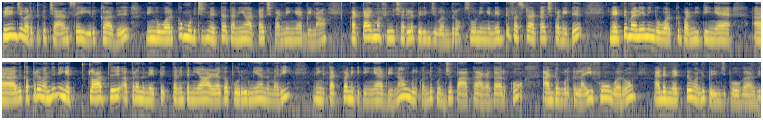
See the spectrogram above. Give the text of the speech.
பிரிஞ்சு வரத்துக்கு சான்ஸே இருக்காது. நீங்கள் ஒர்க்கு முடிச்சுட்டு நெட்டை தனியாக அட்டாச் பண்ணீங்க அப்படின்னா கட்டாயமாக ஃப்யூச்சரில் பிரிஞ்சு வந்துடும் ஸோ நீங்கள் நெட்டு ஃபஸ்ட்டு அட்டாச் பண்ணிவிட்டு நெட்டு மேலேயே நீங்கள் ஒர்க்கு பண்ணிட்டீங்க. அதுக்கப்புறம் வந்து நீங்கள் கிளாத்து அப்புறம் அந்த நெட்டு தனித்தனியாக அழகாக பொறுமையாக அந்த மாதிரி நீங்கள் கட் பண்ணிக்கிட்டீங்க அப்படின்னா உங்களுக்கு வந்து கொஞ்சம் பார்க்க அழகாக இருக்கும். அண்ட் உங்களுக்கு லைஃபும் வரும். அண்டு நெட்டும் வந்து பிரிஞ்சு போகாது.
